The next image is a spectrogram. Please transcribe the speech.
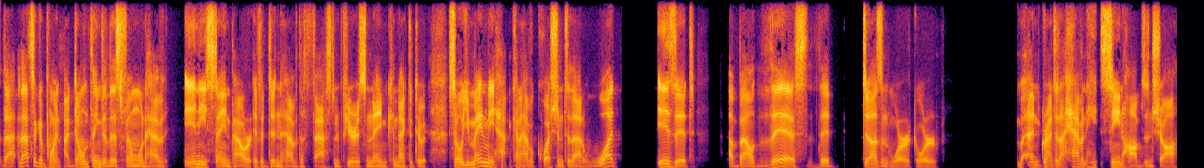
That that's a good point. I don't think that this film would have any staying power if it didn't have the Fast and Furious name connected to it. So you made me ha- kind of have a question to that. What is it about this that doesn't work or and granted I haven't he- seen Hobbs and Shaw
